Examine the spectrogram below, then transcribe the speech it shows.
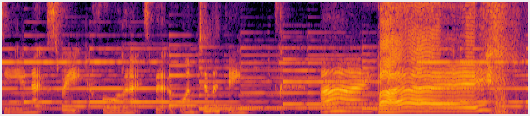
see you next week for the next bit of One Timothy. Bye. Bye.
